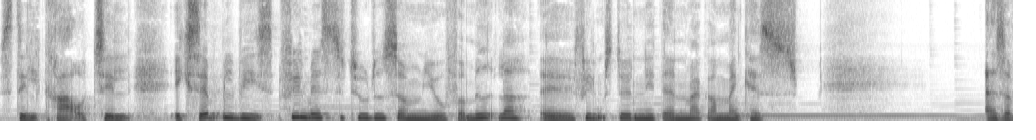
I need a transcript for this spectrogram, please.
stille krav til eksempelvis Filminstituttet, som jo formidler øh, filmstøtten i Danmark, om man kan altså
